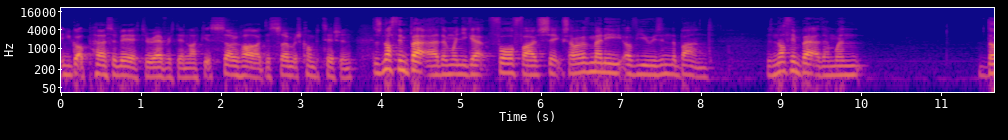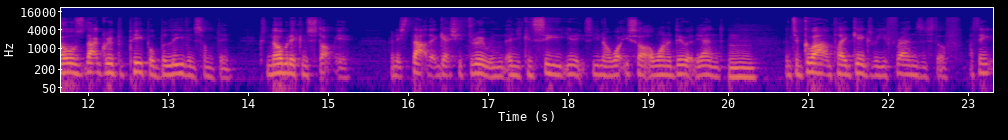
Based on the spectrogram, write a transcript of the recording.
you got to persevere through everything. Like it's so hard. There's so much competition. There's nothing better than when you get four, five, six, however many of you is in the band. There's nothing better than when those that group of people believe in something because nobody can stop you, and it's that that gets you through, and, and you can see you, you know what you sort of want to do at the end, Mm. and to go out and play gigs with your friends and stuff. I think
